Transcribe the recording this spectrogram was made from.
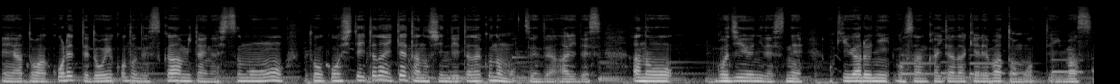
えあとはこれってどういうことですか？みたいな質問を投稿していただいて楽しんでいただくのも全然ありです。あのご自由にですね、お気軽にご参加いただければと思っています。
